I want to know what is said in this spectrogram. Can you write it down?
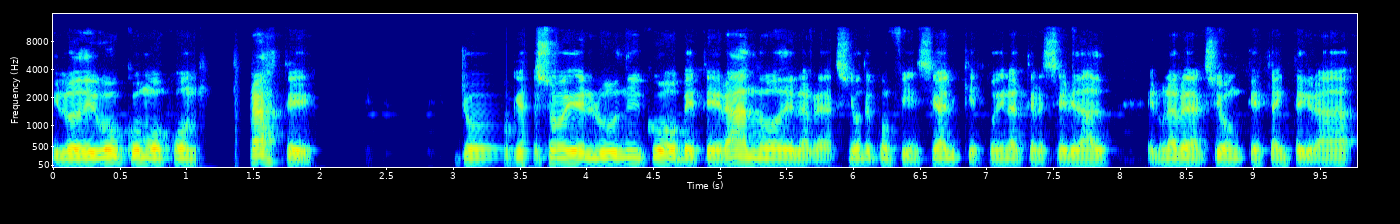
Y lo digo como contraste. Yo que soy el único veterano de la redacción de Confidencial, que estoy en la tercera edad, en una redacción que está integrada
